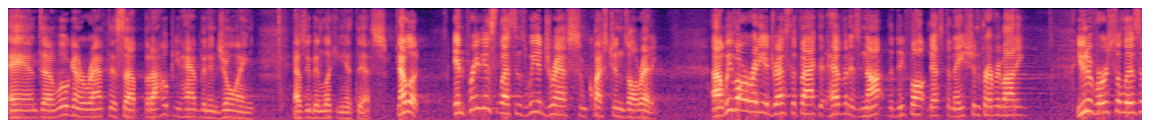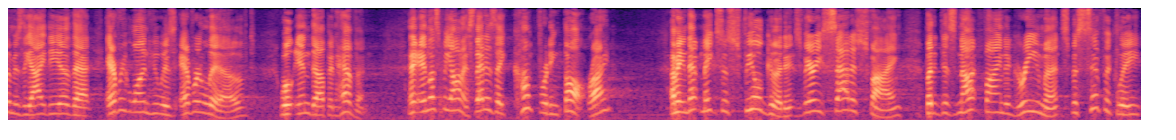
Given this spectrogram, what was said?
and uh, we're going to wrap this up. But I hope you have been enjoying as we've been looking at this. Now, look, in previous lessons, we addressed some questions already. Uh, we've already addressed the fact that heaven is not the default destination for everybody. Universalism is the idea that everyone who has ever lived will end up in heaven. And, and let's be honest, that is a comforting thought, right? I mean, that makes us feel good and it's very satisfying, but it does not find agreement specifically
